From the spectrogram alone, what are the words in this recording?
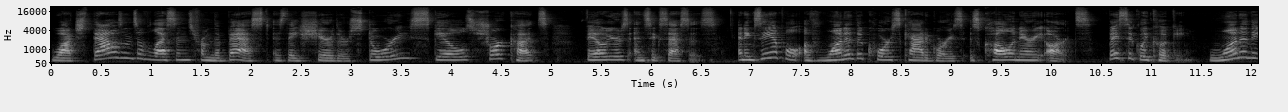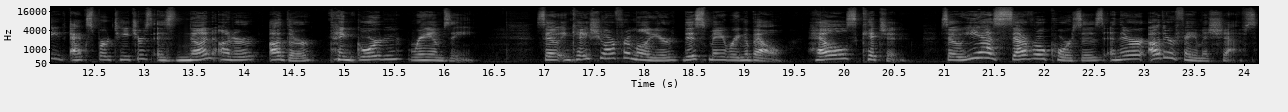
Watch thousands of lessons from the best as they share their stories, skills, shortcuts, failures, and successes. An example of one of the course categories is culinary arts, basically cooking. One of the expert teachers is none other, other than Gordon Ramsay. So, in case you aren't familiar, this may ring a bell Hell's Kitchen. So, he has several courses, and there are other famous chefs.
